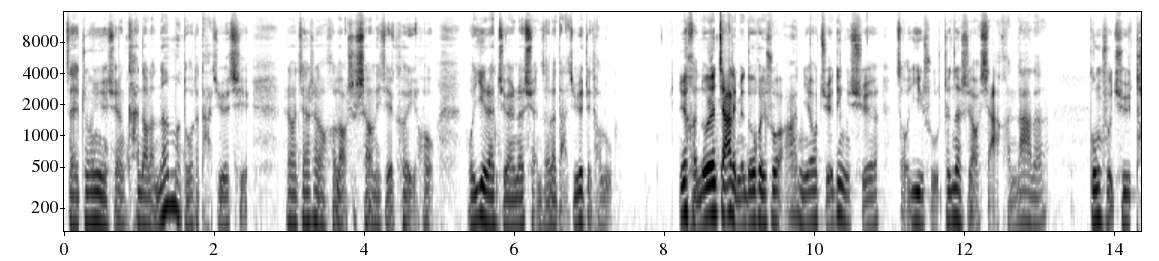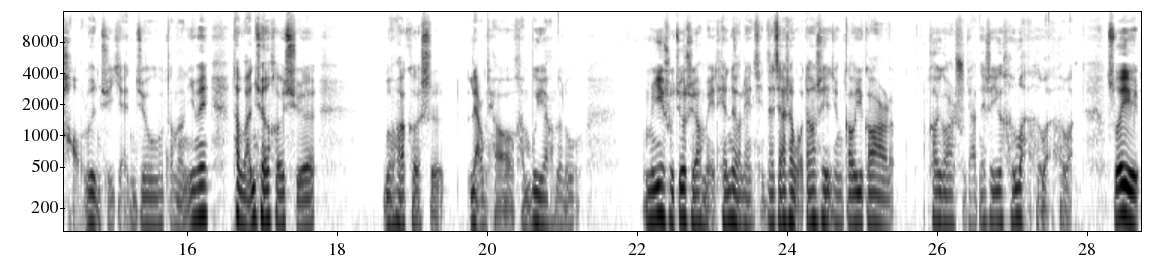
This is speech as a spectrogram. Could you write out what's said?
在中央音乐学院看到了那么多的打击乐器，然后加上和老师上了一节课以后，我毅然决然地选择了打击乐这条路。因为很多人家里面都会说啊，你要决定学走艺术，真的是要下很大的功夫去讨论、去研究等等，因为它完全和学文化课是。两条很不一样的路，我们艺术就是要每天都要练琴，再加上我当时已经高一高二了，高一高二暑假那是一个很晚很晚很晚，所以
